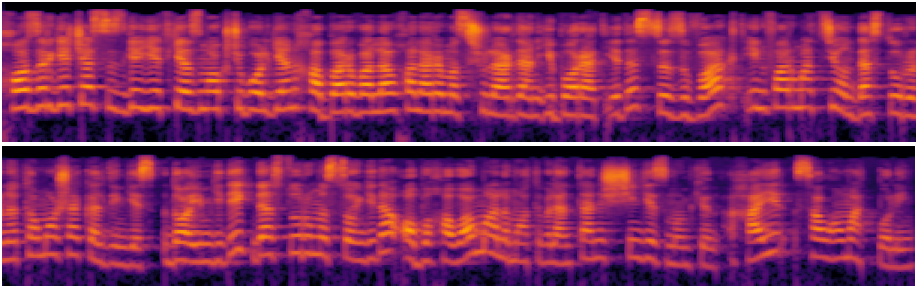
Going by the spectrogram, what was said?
Hozirgacha sizga yetkazmoqchi bo'lgan xabar va lavhalarimiz shulardan iborat edi. Siz vaqt informatsion dasturini tomosha qildingiz. Doimgidek dasturimiz so'ngida ob havo ma'lumoti bilan tanishishingiz mumkin. Xayr salomat bo'ling.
